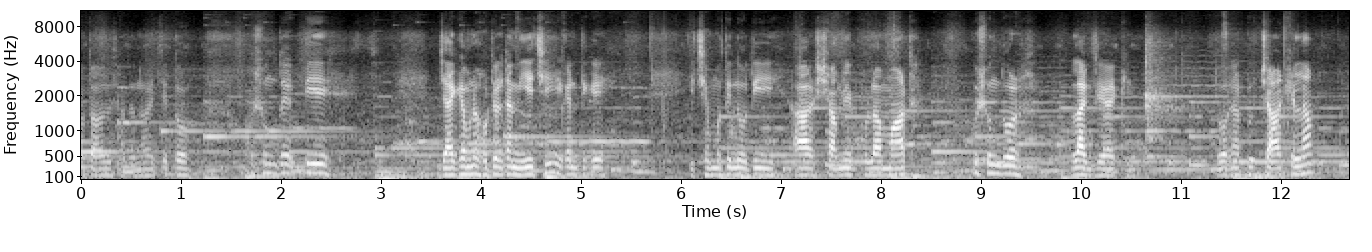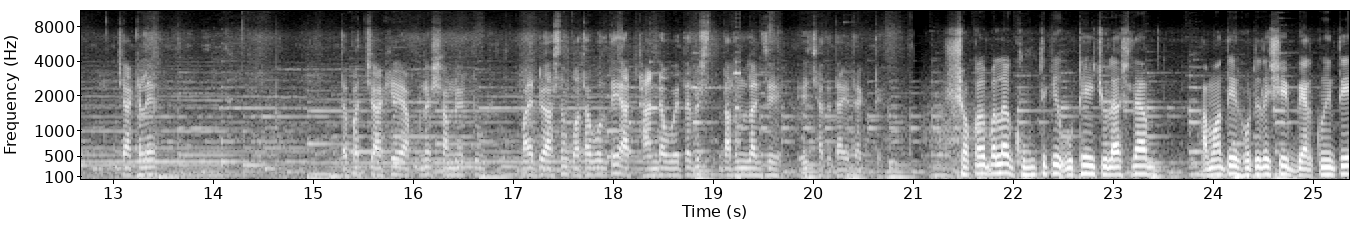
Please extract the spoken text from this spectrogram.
কত আলো সাজানো হয়েছে। তো খুব সুন্দর একটি জায়গায় আমরা হোটেলটা নিয়েছি। এখান থেকে ইচ্ছামতি নদী আর সামনে খোলা মাঠ, খুব সুন্দর লাগছে আর কি। তো ওখানে একটু চা খেলাম। চা খেলে তারপর চা খেয়ে আপনার সামনে একটু বাইরে আসলাম কথা বলতে। আর ঠান্ডা ওয়েদার বেশ দারুণ লাগছে এই ছাদে দাঁড়িয়ে থাকতে। সকালবেলা ঘুম থেকে উঠেই চলে আসলাম আমাদের হোটেলের সেই ব্যালকনিতে,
